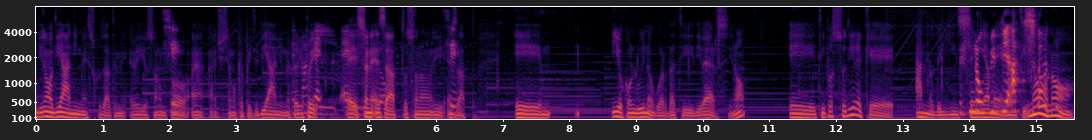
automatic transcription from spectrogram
Di- no, di anime, scusatemi. eh, Io sono un Sì. po'... eh, eh, ci siamo capiti, di anime. Perché poi... è il- è Eh, il sono- esatto, sono Sì. esatto. E mm, io con lui ne ho guardati diversi, no? E ti posso dire che hanno degli insegnamenti. no, no,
